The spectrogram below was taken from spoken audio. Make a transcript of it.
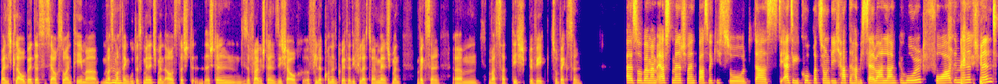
Weil ich glaube, das ist ja auch so ein Thema, was Mhm. macht ein gutes Management aus? Das, st- das stellen, diese Frage stellen sich auch äh, viele Content Creator, die vielleicht zu einem Management wechseln. Ähm, was hat dich bewegt zu wechseln? Also bei meinem ersten Management war es wirklich so, dass die einzige Kooperation, die ich hatte, habe ich selber an Land geholt vor dem Management.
